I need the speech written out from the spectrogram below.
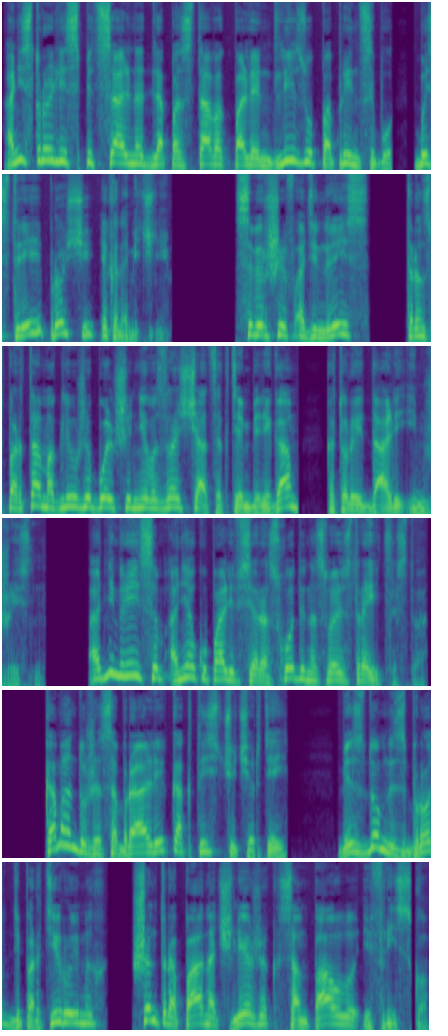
Они строились специально для поставок по ленд-лизу по принципу быстрее, проще, экономичнее. Совершив один рейс, транспорта могли уже больше не возвращаться к тем берегам, которые дали им жизнь. Одним рейсом они окупали все расходы на свое строительство. Команду же собрали как тысячу чертей. Бездомный сброд депортируемых, шантропа, ночлежек, Сан-Паулу и Фриско.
